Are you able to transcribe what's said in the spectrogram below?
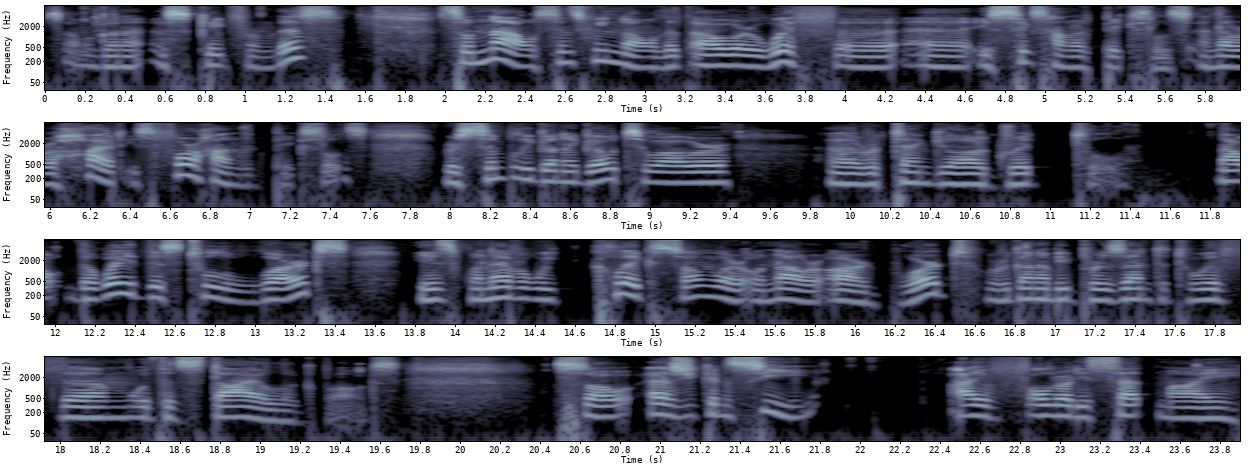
So I'm going to escape from this. So now, since we know that our width uh, uh, is 600 pixels and our height is 400 pixels, we're simply going to go to our uh, rectangular grid tool. Now, the way this tool works is whenever we click somewhere on our artboard, we're going to be presented with, um, with this dialog box. So as you can see, I've already set my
